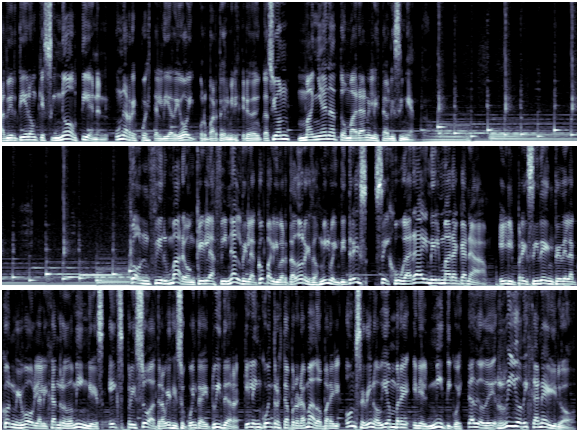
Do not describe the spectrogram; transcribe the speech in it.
Advirtieron que si no obtienen una respuesta el día de hoy por parte del Ministerio de Educación, mañana tomarán el establecimiento. Confirmaron que la final de la Copa Libertadores 2023 se jugará en el Maracaná. El presidente de la CONMEBOL, Alejandro Domínguez, expresó a través de su cuenta de Twitter que el encuentro está programado para el 11 de noviembre en el mítico estadio de Río de Janeiro.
